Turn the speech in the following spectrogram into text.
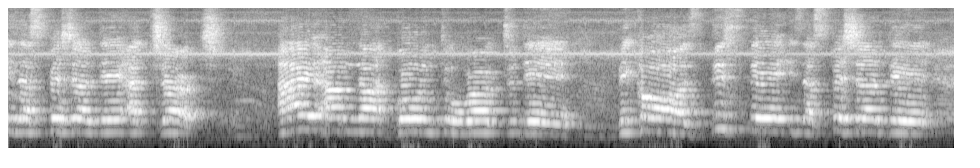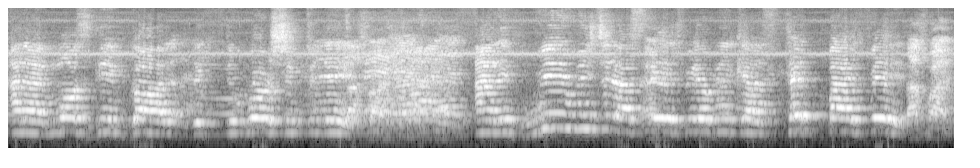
is a special day at church. I am not going to work today because this day is a special day and I must give God the, the worship today. Right. And if we reach that stage where we can step by faith That's right.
